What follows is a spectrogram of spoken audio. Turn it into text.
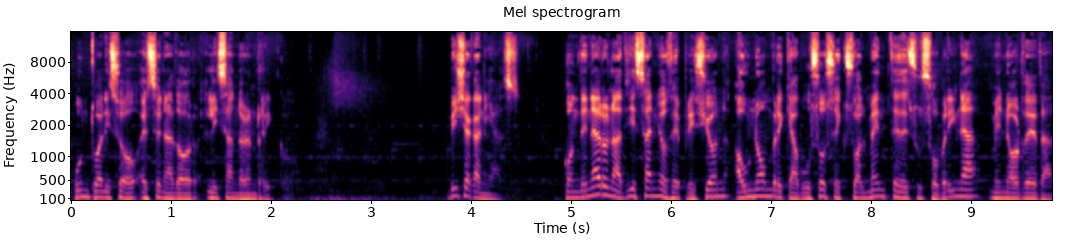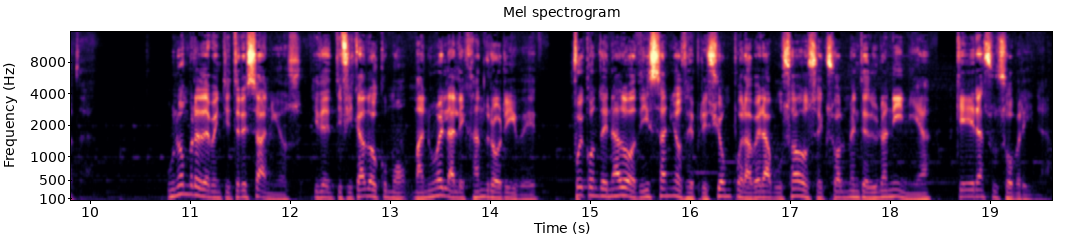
puntualizó el senador Lisandro Enrico. Villa Cañas. Condenaron a 10 años de prisión a un hombre que abusó sexualmente de su sobrina menor de edad. Un hombre de 23 años, identificado como Manuel Alejandro Oribe, fue condenado a 10 años de prisión por haber abusado sexualmente de una niña que era su sobrina.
